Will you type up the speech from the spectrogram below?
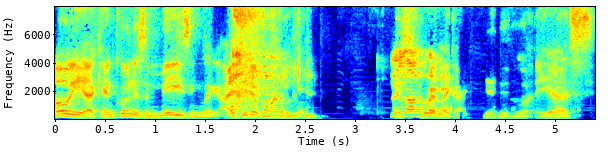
Oh yeah, Cancun is amazing. Like I didn't want to leave. You I swear, it. like I didn't want. Yes,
